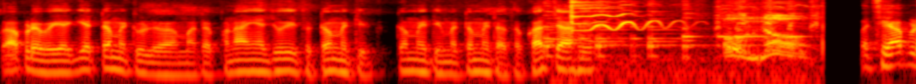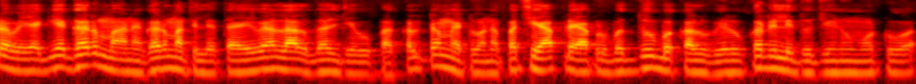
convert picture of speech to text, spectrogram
તો આપણે વયા ગયા ટમેટું લેવા માટે. પણ અહીંયા જોઈએ તો ટમેટી, ટમેટીમાં ટમેટા તો કાચા છે. પછી આપણે વયા ગયા ઘરમાં અને ઘરમાંથી લેતા આવ્યા લાલ ગલ જેવું પાકલ ટમેટું અને પછી આપણે આપણું બધું બકાલું ભેરું કરી લીધું ઝીણું મોટું.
